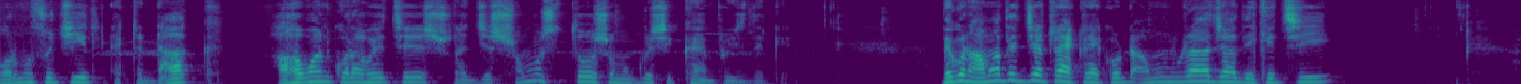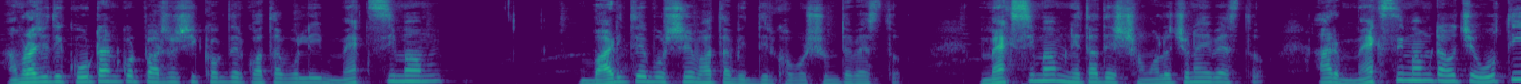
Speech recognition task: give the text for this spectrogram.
কর্মসূচির একটা ডাক আহ্বান করা হয়েছে রাজ্যের সমস্ত সমগ্র শিক্ষা এমপ্লয়িজদেরকে দেখুন, আমাদের যা ট্র্যাক রেকর্ড আমরা যা দেখেছি, আমরা যদি কোট অ্যান্ড কোট পার্শ্ব শিক্ষকদের কথা বলি ম্যাক্সিমাম বাড়িতে বসে ভাতা বৃদ্ধির খবর শুনতে ব্যস্ত ম্যাক্সিমাম নেতাদের সমালোচনায় ব্যস্ত আর ম্যাক্সিমামটা হচ্ছে অতি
